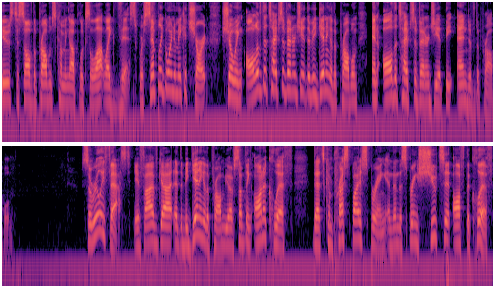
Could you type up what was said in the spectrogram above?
use to solve the problems coming up looks a lot like this. We're simply going to make a chart showing all of the types of energy at the beginning of the problem and all the types of energy at the end of the problem. So really fast, if I've got at the beginning of the problem, you have something on a cliff that's compressed by a spring and then the spring shoots it off the cliff.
